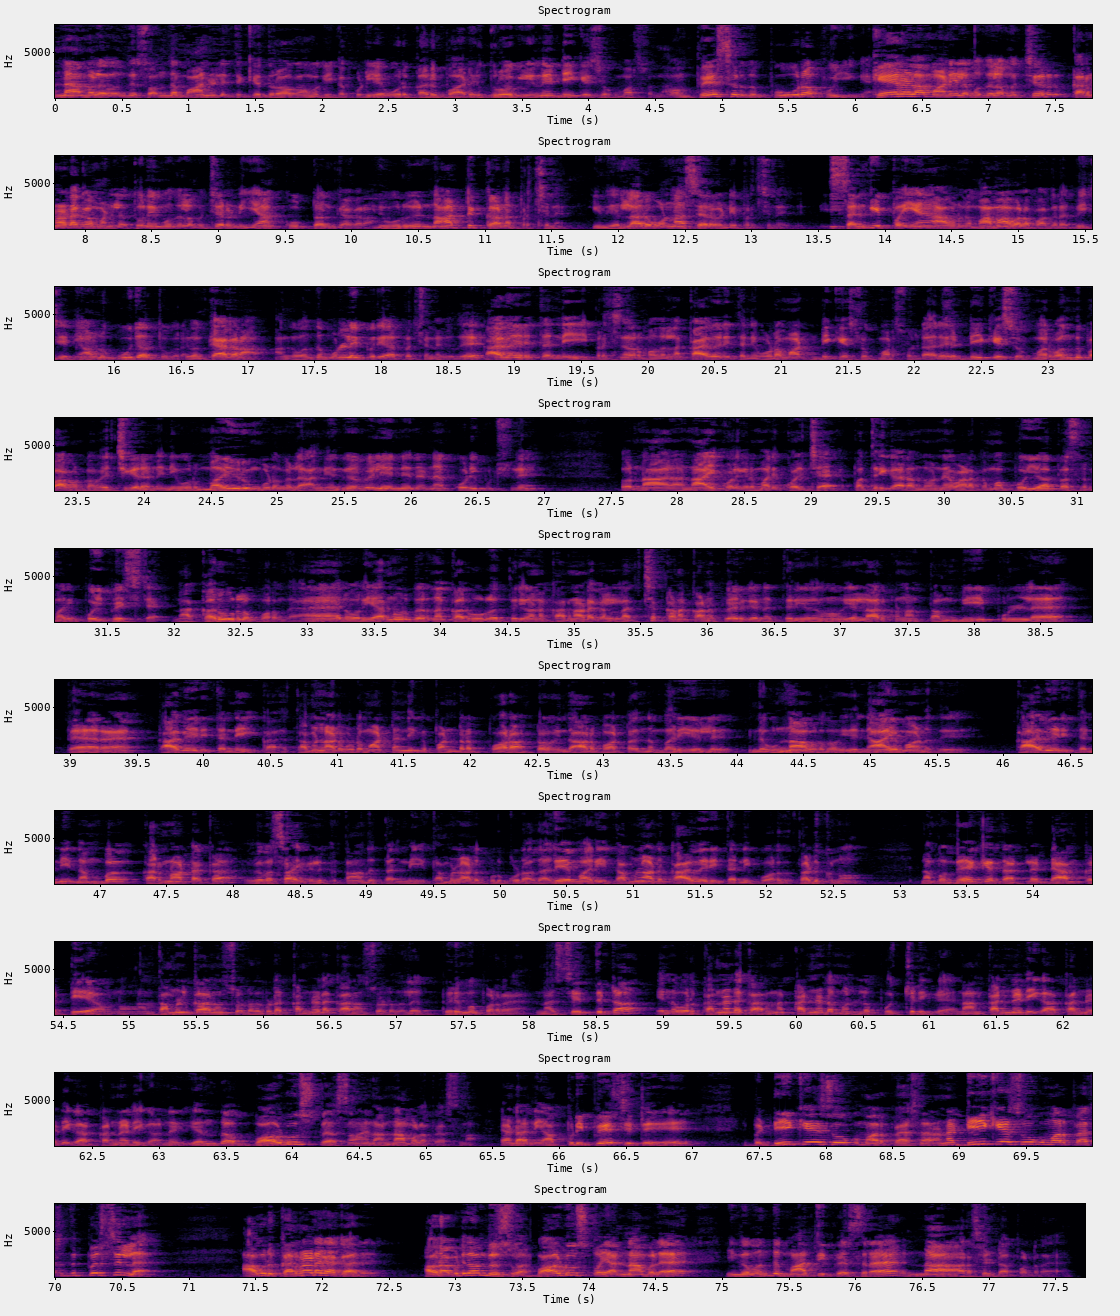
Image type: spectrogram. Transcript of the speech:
அண்ணாமலை வந்து சொந்த மாநிலத்துக்கே துரோகம் வகிக்கக்கூடிய ஒரு கருப்பாடு. துரோகின்னு டி கே சிவகுமார் சொன்னார். அவன் பேசுறது பூரா பொய்யுங்க கேரள மாநில முதலமைச்சர் கர்நாடக மாநில துணை முதலமைச்சர் நீ ஏன் கூப்பிட்டன்னு கேக்குறான். இது ஒரு நாட்டுக்கான பிரச்சனை. இது எல்லாரும் ஒன்னா சேர வேண்டிய பிரச்சனை இது. நீ சங்கி பையன் அவனுக்கு மாமா வேலை பாக்குற பிஜேபி. அவனுக்கு பூஜா தூக்குற இவன் கேக்குறான். அங்க வந்து முல்லை பெரியார் பிரச்சனை இருக்குது. காவேரி தண்ணி பிரச்சனை வரும் போதெல்லாம் காவேரி தண்ணி விடமாட்டேன் டி கே சிவகுமார் சொல்றாரு. டி கே சிவகுமார் வந்து பார்க்கட்டும் வச்சுக்கிறேன் நீ ஒரு மயிரும் புடுங்கல. அங்க எங்க வெளியே நின்று கொடி பிடிச்சுன்னு ஒரு நான் நாய் குலைக்கிற மாதிரி கொலைச்சேன். பத்திரிக்கார இருந்தோடனே வழக்கமாக பொய்யா பேசுகிற மாதிரி பொய் பேசிட்டேன். நான் கரூரில் பிறந்தேன். எனக்கு ஒரு இரநூறு பேர் தான் கரூரில் தெரியும். ஆனால் கர்நாடகா லட்சக்கணக்கான பேருக்கு எனக்கு தெரியும். எல்லாருக்கும் நான் தம்பி புள்ள பேரன் காவேரி தண்ணி க- தமிழ்நாடு விடமாட்டேன். நீங்கள் பண்ணுற போராட்டம் இந்த ஆர்ப்பாட்டம் இந்த மறியல் இந்த உண்ணாவிரதம் இது நியாயமானது. காவேரி தண்ணி நம்ம கர்நாடகா விவசாயிகளுக்கு தான் அந்த தண்ணி. தமிழ்நாடு கொடுக்கக்கூடாது. அதே மாதிரி தமிழ்நாடு காவேரி தண்ணி போகிறத தடுக்கணும். நம்ம மேக்கேதாட்டில் டேம் கட்டியே ஆகணும். நான் தமிழ்காரன் சொல்கிறத விட கன்னடக்காரன் சொல்றதுல பெருமைப்படுறேன். நான் செத்துட்டா என்ன ஒரு கன்னடக்காரனா கன்னட மண்ணில் பொச்சிடுங்க. நான் கன்னடிகா கன்னடிகா கன்னடிகான்னு எந்த பாடூஸ் பேசினா இந்த அண்ணாமலை பேசினா ஏன்டா நீ அப்படி பேசிட்டு இப்ப டி கே சிவகுமார் பேசினாருன்னா டி கே சிவகுமார் பேசுறது பெருசு இல்ல. அவர் கர்நாடகாக்காரு. அவர் அப்படிதான் பேசுவார். பாடூஸ் போய் அண்ணாமலை இங்க வந்து மாத்தி பேசுற என்ன அரசியல்டா பண்ற?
